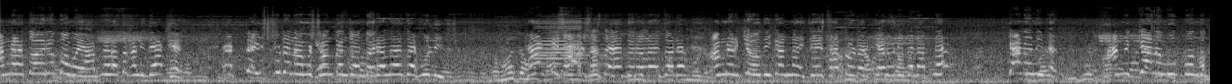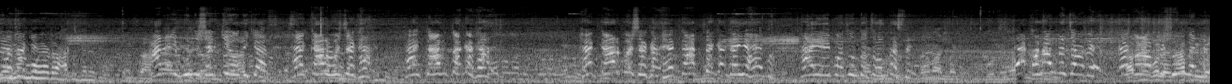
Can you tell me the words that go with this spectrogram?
আপনারা তো এরকম হয় আপনারা তো খালি দেখেন। একটা স্টুডেন্ট আমার সন্তান জন ধরে লয়ে যায় পুলিশ। হ্যাঁ, আপনার কি অধিকার নাই যে ছাত্ররা কেন নিবেন আপনার কেন নিবেন? আমি কেন মুখ বন্ধ করে আর এই পুলিশের কি অধিকার? হ্যাঁ কার পয়সা খায় হ্যাঁ কার টাকা খায় হ্যাঁ কার পয়সা খায় হ্যাঁ কার টাকা খাই? হ্যাঁ হ্যাঁ এই পর্যন্ত চলতেছে। এখন আপনি যাবে এখন আপনি শুনবেন না।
